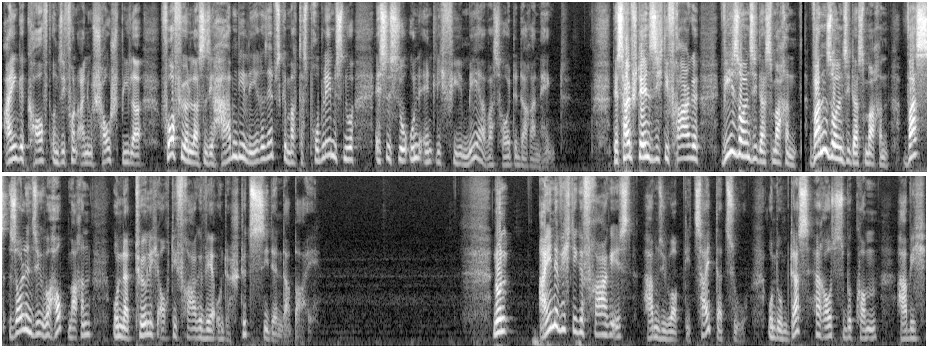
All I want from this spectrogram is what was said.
eingekauft und sie von einem Schauspieler vorführen lassen. Sie haben die Lehre selbst gemacht. Das Problem ist nur, es ist so unendlich viel mehr, was heute daran hängt. Deshalb stellen Sie sich die Frage, wie sollen Sie das machen? Wann sollen Sie das machen? Was sollen Sie überhaupt machen? Und natürlich auch die Frage, wer unterstützt Sie denn dabei? Nun, eine wichtige Frage ist, haben Sie überhaupt die Zeit dazu? Und um das herauszubekommen, habe ich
